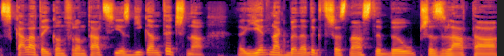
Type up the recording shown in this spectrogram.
skala tej konfrontacji jest gigantyczna. Jednak Benedykt XVI był przez lata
